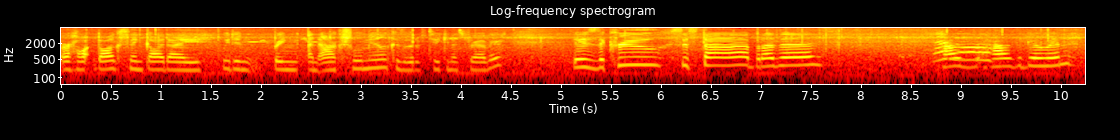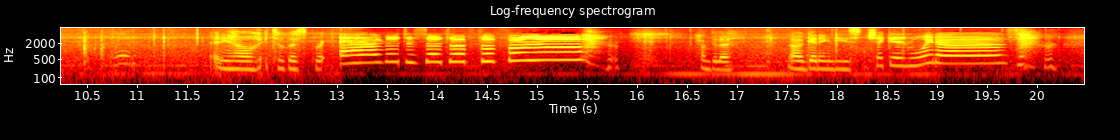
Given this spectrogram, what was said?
our hot dogs. Thank God I we didn't bring an actual meal because it would have taken us forever. There's the crew, sister, brothers. How's, how's it going? Anyhow, it took us forever to set up the fire. Alhamdulillah. Now getting these chicken winners.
